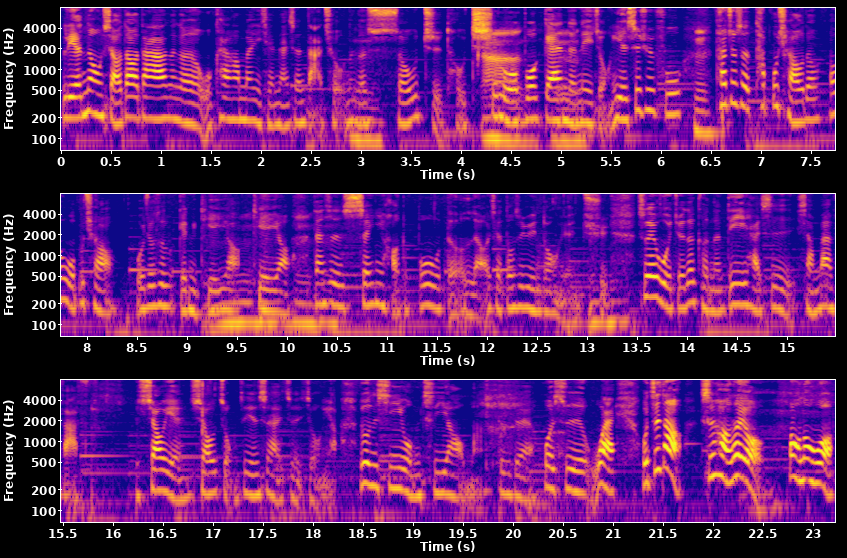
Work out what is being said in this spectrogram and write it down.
连那种小到大家那个，我看他们以前男生打球，嗯、那个手指头吃萝卜干的那种，啊嗯、也是去敷。嗯，他就是他不瞧的，而我不瞧，我就是给你贴药贴药。但是生意好的不得了，而且都是运动员去，嗯、所以我觉得可能第一还是想办法。消炎消肿这件事还最重要。如果是西医，我们吃药嘛，对不对？或者是外，我知道史考特有帮我弄过，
